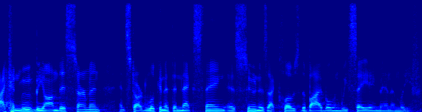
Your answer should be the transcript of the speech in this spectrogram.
I can move beyond this sermon and start looking at the next thing as soon as I close the Bible and we say amen and leave.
